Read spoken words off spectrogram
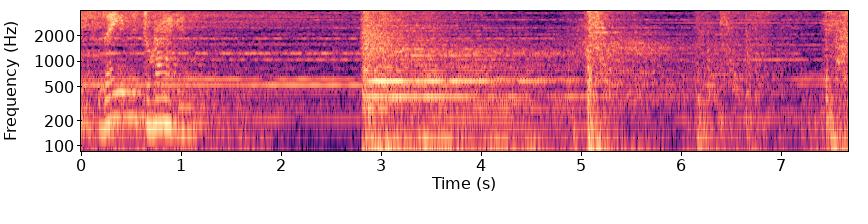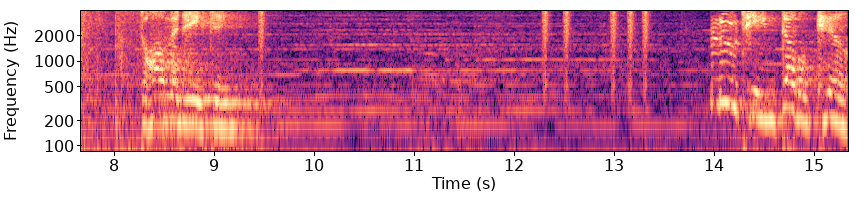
Has slain the dragon. Dominating. Blue team double kill.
